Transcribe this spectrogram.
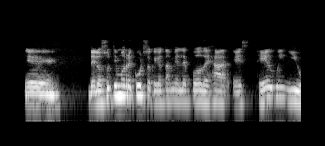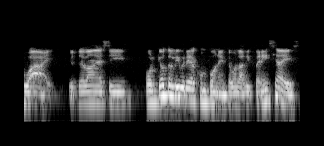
De los últimos recursos que yo también le puedo dejar es Tailwind UI. Y ustedes van a decir, ¿por qué otra librería de componentes? Bueno, la diferencia es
